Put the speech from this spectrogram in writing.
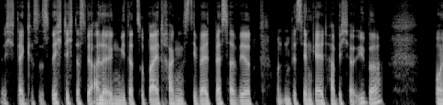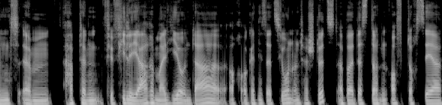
ich denke, es ist wichtig, dass wir alle irgendwie dazu beitragen, dass die Welt besser wird und ein bisschen Geld habe ich ja über. Und ähm, habe dann für viele Jahre mal hier und da auch Organisationen unterstützt, aber das dann oft doch sehr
